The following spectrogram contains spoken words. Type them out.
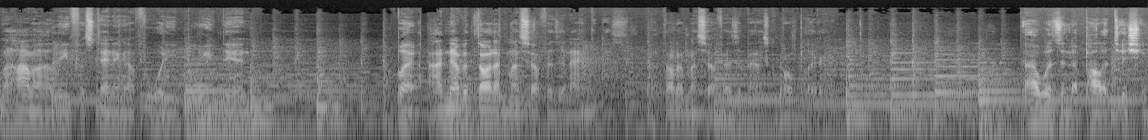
Muhammad Ali for standing up for what he believed in, but I never thought of myself as an activist. I thought of myself as a basketball player. I wasn't a politician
